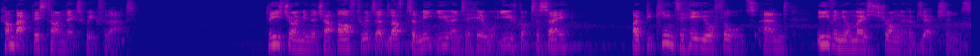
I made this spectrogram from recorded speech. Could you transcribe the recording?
Come back this time next week for that. Please join me in the chat afterwards. I'd love to meet you and to hear what you've got to say. I'd be keen to hear your thoughts and even your most strong objections.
